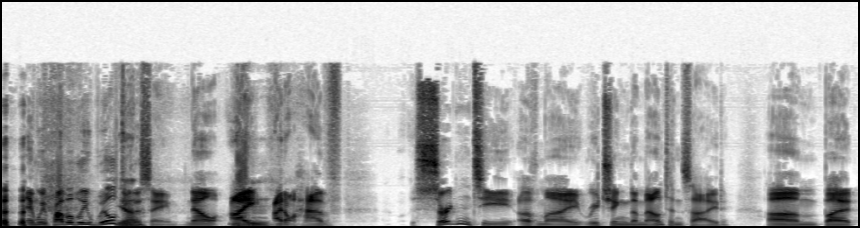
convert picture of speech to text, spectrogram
And we probably will do Yeah. Mm-hmm. the same. Now, I I don't have certainty of my reaching the mountainside, um, but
